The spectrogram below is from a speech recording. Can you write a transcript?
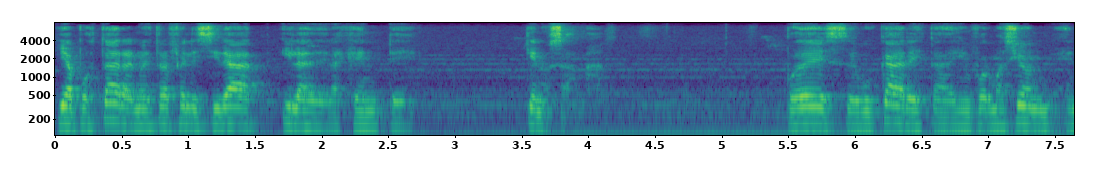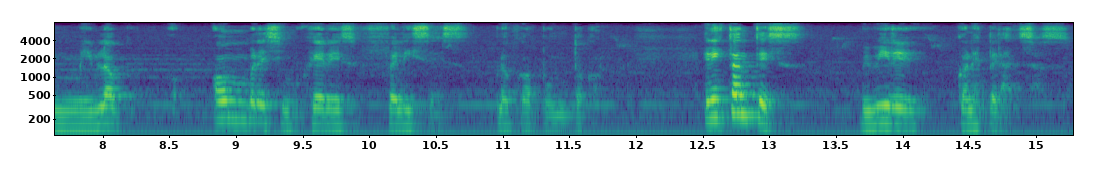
y apostar a nuestra felicidad y la de la gente que nos ama. Puedes buscar esta información en mi blog hombres y mujeres felices En instantes, vivir con esperanzas.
